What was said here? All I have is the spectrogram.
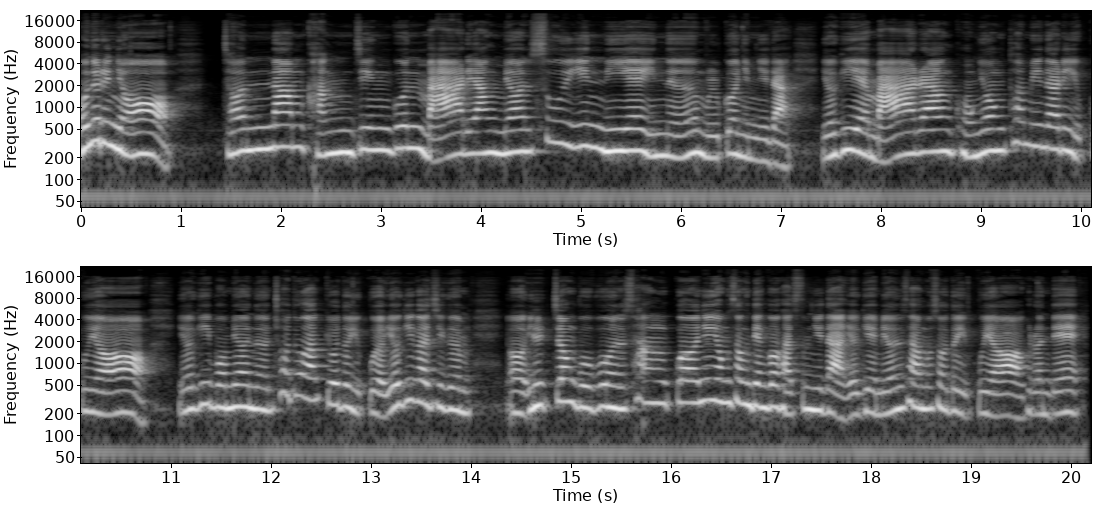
오늘은요, 전남 강진군 마량면 수인리에 있는 물건입니다. 여기에 마랑 공영 터미널이 있고요. 여기 보면은 초등학교도 있고요. 여기가 지금 어, 일정 부분 상권이 형성된 것 같습니다. 여기에 면사무소도 있고요. 그런데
